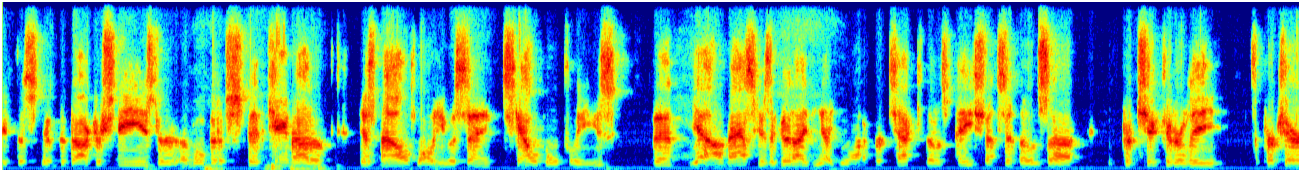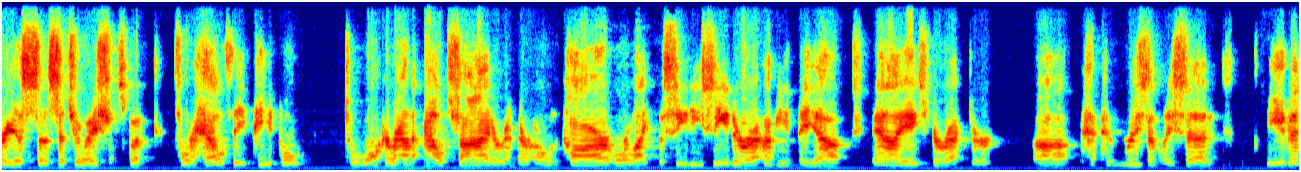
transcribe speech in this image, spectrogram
if the, if the doctor sneezed or a little bit of spit came out of his mouth while he was saying, scalpel, please, then yeah, a mask is a good idea. You want to protect those patients in those uh, particularly precarious uh, situations. But for healthy people to walk around outside or in their own car, or like the CDC, director, I mean the uh, NIH director uh, recently said, even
